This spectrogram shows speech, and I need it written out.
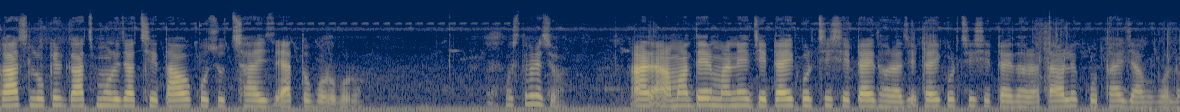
গাছ, লোকের গাছ মরে যাচ্ছে, তাও কচুর সাইজ এত বড় বড়। বুঝতে পেরেছ? আর আমাদের মানে যেটাই করছি সেটাই ধরা, যেটাই করছি সেটাই ধরা। তাহলে কোথায় যাব বলো?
